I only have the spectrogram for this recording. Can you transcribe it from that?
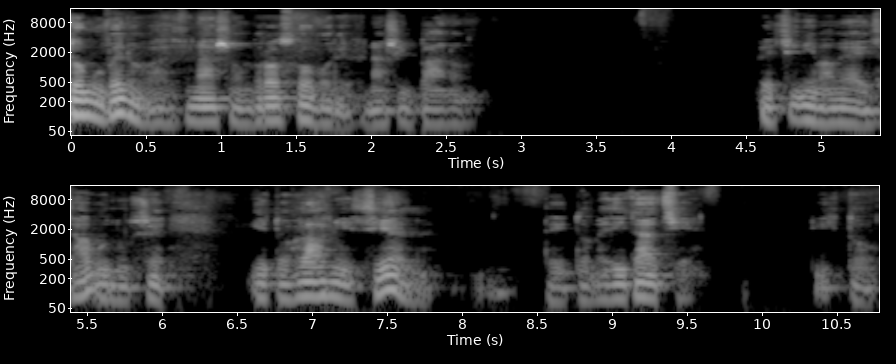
tomu venovať v našom rozhovore s našim pánom. Veď nemáme aj zabudnúť, že je to hlavný cieľ tejto meditácie – týchto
